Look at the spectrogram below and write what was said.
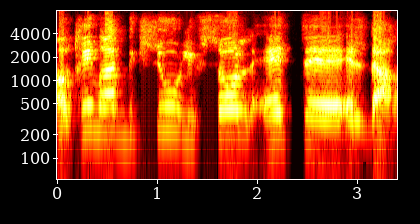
העותרים רק ביקשו לפסול את אלדר.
